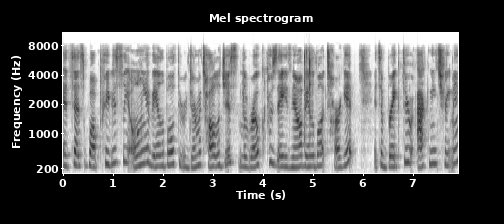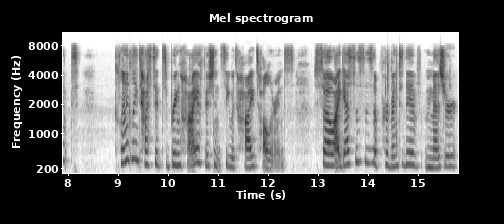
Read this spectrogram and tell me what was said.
It says, while previously only available through dermatologists, La Roche-Posay is now available at Target. It's a breakthrough acne treatment, clinically tested to bring high efficiency with high tolerance. So I guess this is a preventative measure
